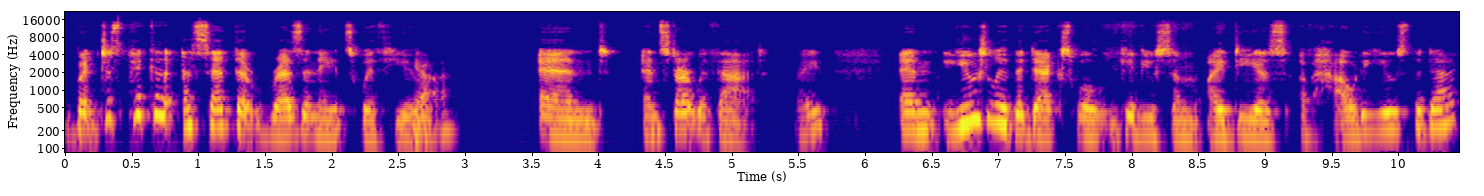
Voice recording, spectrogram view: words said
but just pick a, a set that resonates with you. Yeah. And and start with that, right? And usually the decks will give you some ideas of how to use the deck.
